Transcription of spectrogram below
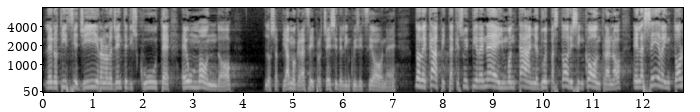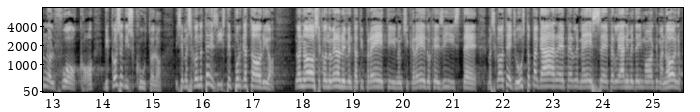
le notizie girano, la gente discute, è un mondo, lo sappiamo grazie ai processi dell'Inquisizione, dove capita che sui Pirenei in montagna due pastori si incontrano e la sera intorno al fuoco di cosa discutono? Dice, ma secondo te esiste il purgatorio? No, no, secondo me l'hanno inventato i preti, non ci credo che esiste. Ma secondo te è giusto pagare per le messe, per le anime dei morti? Ma no, no.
